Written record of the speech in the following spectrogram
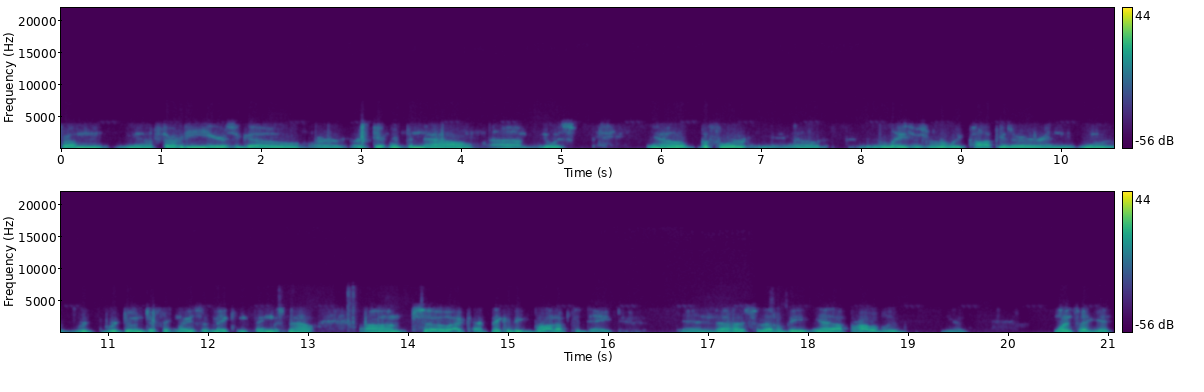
from you know 30 years ago are, are different than now. Um, it was you know before you know lasers were really popular, and you know we're we're doing different ways of making things now. Um, So I, I, they can be brought up to date, and uh, so that'll be you know I'll probably you know once I get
